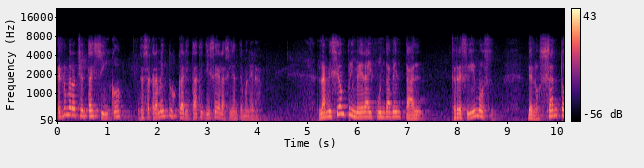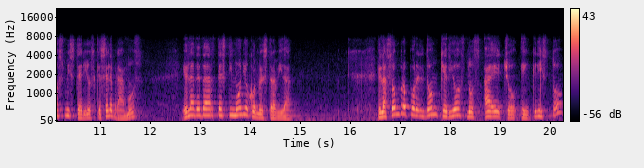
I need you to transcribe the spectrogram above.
El número 85 de Sacramentus Caritatis dice de la siguiente manera. La misión primera y fundamental que recibimos de los santos misterios que celebramos es la de dar testimonio con nuestra vida. El asombro por el don que Dios nos ha hecho en Cristo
